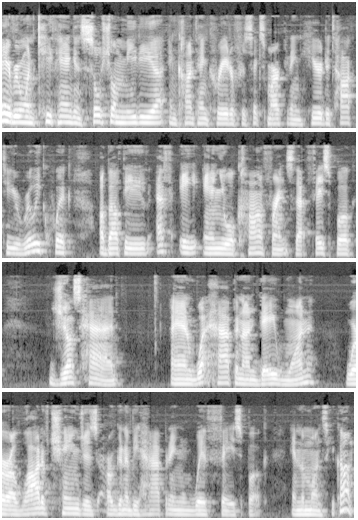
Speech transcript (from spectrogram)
Hey everyone, Keith Hangen, social media and content creator for Six Marketing, here to talk to you really quick about the F8 annual conference that Facebook just had and what happened on day one, where a lot of changes are going to be happening with Facebook in the months to come.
